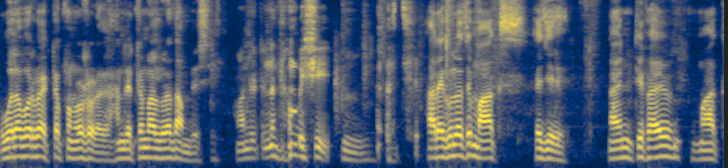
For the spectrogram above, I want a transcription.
ওগুলো পড়বে একটা পনেরোশো টাকা। হান্ড্রেড টেন মালগুলো দাম বেশি। হান্ড্রেড টেনের দাম বেশি? আচ্ছা। আর এগুলো হচ্ছে মাস্ক এই যে নাইনটি ফাইভ মাস্ক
